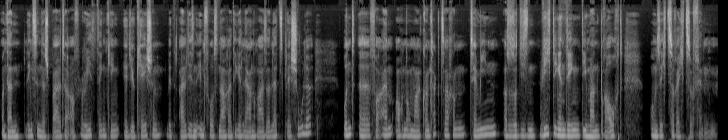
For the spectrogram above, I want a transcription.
und dann links in der Spalte auf Rethinking Education mit all diesen Infos nachhaltige Lernreise Let's Play Schule und äh, vor allem auch nochmal Kontaktsachen, Terminen, also so diesen wichtigen Dingen, die man braucht, um sich zurechtzufinden.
